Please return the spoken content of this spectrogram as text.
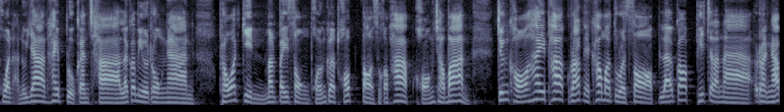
ควรอนุญาตให้ปลูกกัญชา แล้วก็มีโรงงาน เพราะว่ากลิ่นมันไปส่งผลกระทบต่อสุขภาพของชาวบ้าน จึงขอให้ภาครัฐเนี่ยเข้ามาตรวจสอบ แล้วก็พิจารณาระงับ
